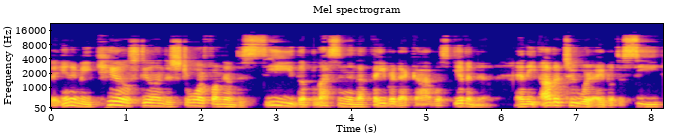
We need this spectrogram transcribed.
The enemy killed, steal, and destroy from them to see the blessing and the favor that God was giving them. And the other two were able to see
